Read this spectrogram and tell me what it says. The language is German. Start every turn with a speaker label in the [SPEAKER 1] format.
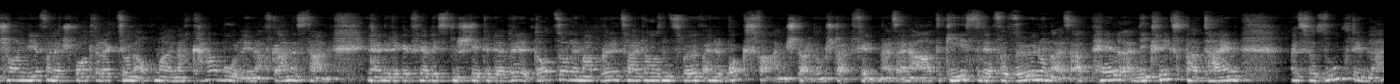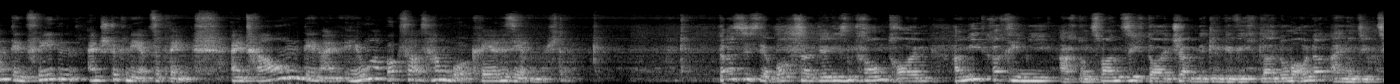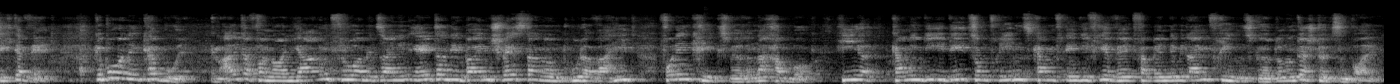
[SPEAKER 1] Schauen wir von der Sportredaktion auch mal nach Kabul in Afghanistan, in eine der gefährlichsten Städte der Welt. Dort soll im April 2012 eine Boxveranstaltung stattfinden, als eine Art Geste der Versöhnung, als Appell an die Kriegsparteien, als Versuch, dem Land den Frieden ein Stück näher zu bringen. Ein Traum, den ein junger Boxer aus Hamburg realisieren möchte.
[SPEAKER 2] Das ist der Boxer, der diesen Traum träumt. Hamid Rachimi, 28, deutscher Mittelgewichtler Nummer 171 der Welt. Geboren in Kabul. Im Alter von neun Jahren floh er mit seinen Eltern, den beiden Schwestern und Bruder Wahid vor den Kriegswirren nach Hamburg. Hier kam ihm die Idee zum Friedenskampf, den die vier Weltverbände mit einem Friedensgürtel unterstützen wollen.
